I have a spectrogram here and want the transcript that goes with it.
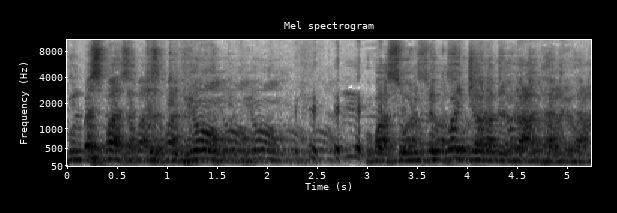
قول بس بذكرك بيوم وبسولف لك وجره من بعد هاليوم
